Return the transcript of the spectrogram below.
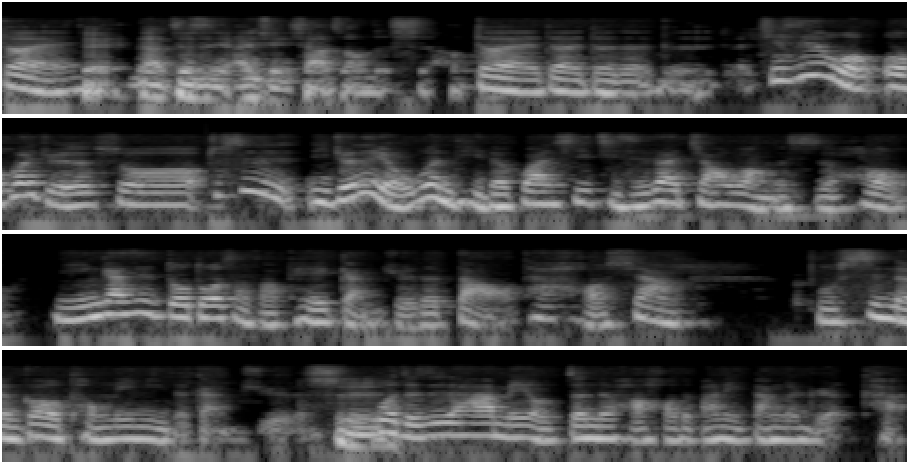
对对，那就是你安全下装的时候。对对对对对对对。其实我我会觉得说，就是你觉得有问题的关系，其实在交往的时候，你应该是多多少少可以感觉得到，他好像不是能够同理你的感觉，是，或者是他没有真的好好的把你当个人看。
